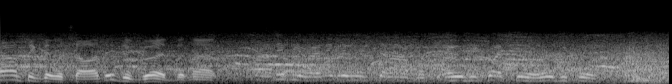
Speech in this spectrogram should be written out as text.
I don't think they would sell it. They do good, but not. nah, maybe right. Maybe they won't out, but it would be quite cool. It would be cool.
